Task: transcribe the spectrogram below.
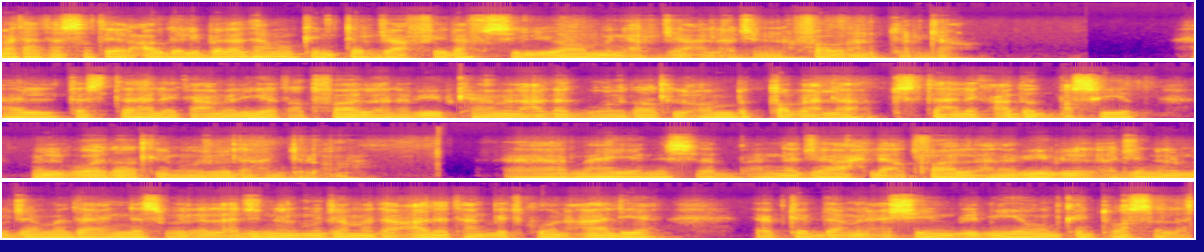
متى تستطيع العودة لبلدها ممكن ترجع في نفس اليوم من إرجاع الأجنة فورا ترجع هل تستهلك عملية أطفال الأنابيب كامل عدد بويضات الأم؟ بالطبع لا تستهلك عدد بسيط من البويضات اللي موجودة عند الأم آه، ما هي نسب النجاح لأطفال الأنابيب للأجنة المجمدة؟ النسبة للأجنة المجمدة عادة بتكون عالية بتبدأ من 20% وممكن توصل ل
